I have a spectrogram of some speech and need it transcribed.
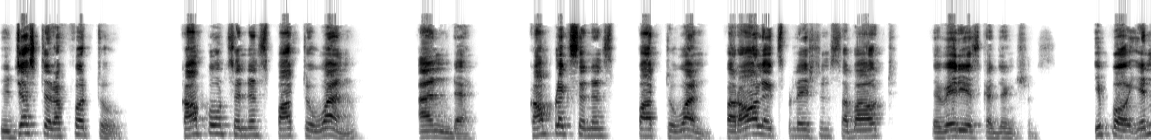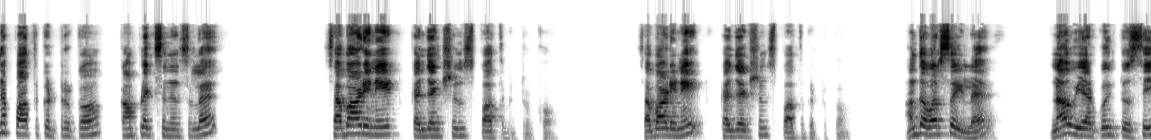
You just refer to compound sentence part 1 and complex sentence part one for all explanations about the various conjunctions இப்போ என்ன பார்த்துக்கிட்டு இருக்கோம் காம்ப்ளெக்ஸ் சென்டென்ஸ்ல சபார்டினேட் கன்ஜங்ஷன்ஸ் பார்த்துக்கிட்டு இருக்கோம் சபார்டினேட் கன்ஜங்ஷன்ஸ் பார்த்துக்கிட்டு இருக்கோம் அந்த வரிசையில் now we are going to see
